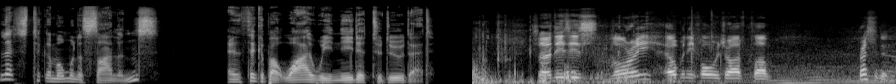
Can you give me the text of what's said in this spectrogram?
Let's take a moment of silence and think about why we needed to do that. So this is Laurie, Albany Four Wheel Drive Club president.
